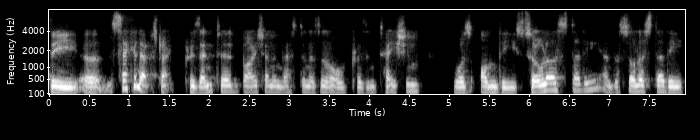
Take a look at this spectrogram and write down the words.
The uh, second abstract presented by Shannon Westin as an old presentation was on the SOLAR study, and the SOLAR study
